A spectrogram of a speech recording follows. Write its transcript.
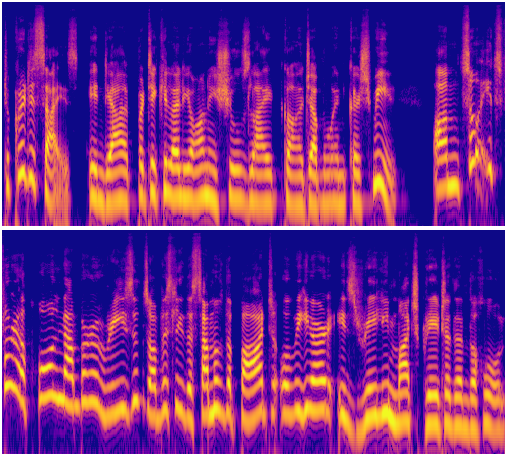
to criticize India, particularly on issues like uh, Jammu and Kashmir. Um, so it's for a whole number of reasons. Obviously, the sum of the part over here is really much greater than the whole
